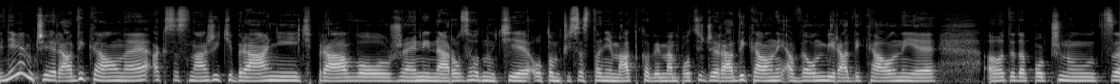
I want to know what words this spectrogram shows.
Ja neviem, či je radikálne, ak sa snažíte brániť právo ženy na rozhodnutie o tom, či sa stane matkou. Ja mám pocit, že radikálny a veľmi radikálny je e, teda počnúc e,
